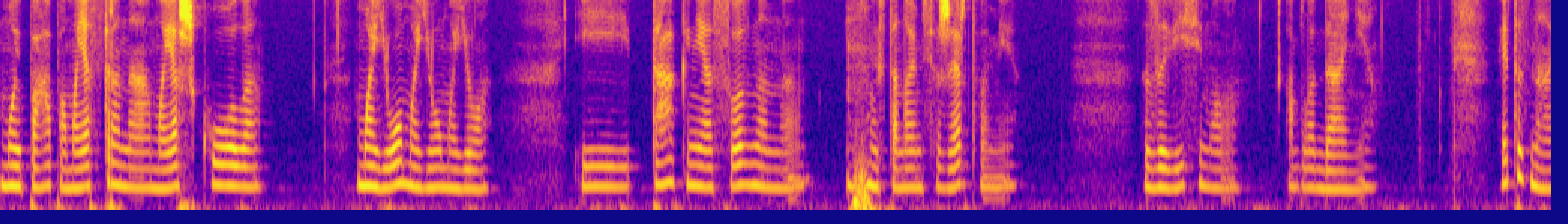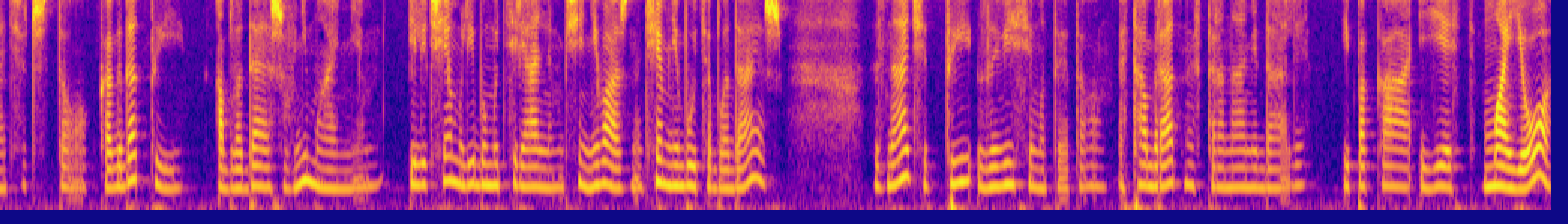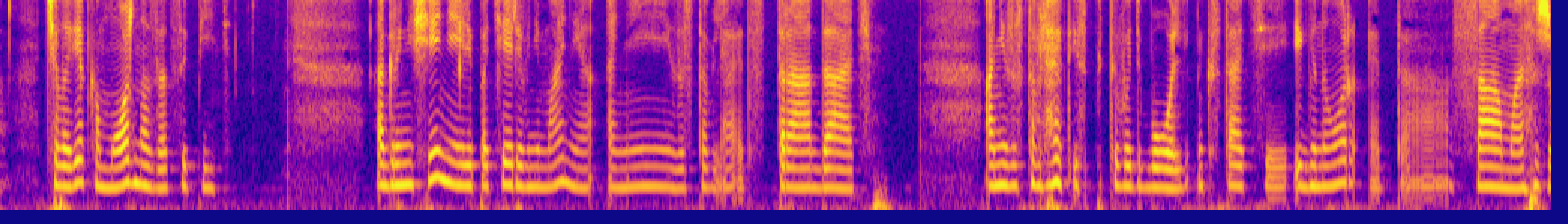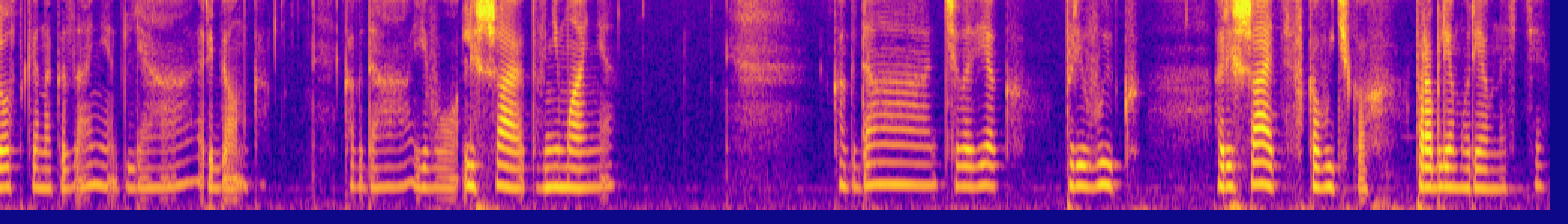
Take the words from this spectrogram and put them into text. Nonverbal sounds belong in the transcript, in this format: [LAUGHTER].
мой папа, моя страна, моя школа, мое, мое, мое. И так неосознанно мы становимся жертвами зависимого обладания. Это значит, что когда ты обладаешь вниманием или чем-либо материальным, вообще неважно, чем-нибудь обладаешь, значит, ты зависим от этого. Это обратная сторона медали. И пока есть мое, человека можно зацепить. Ограничения или потери внимания, они заставляют страдать, они заставляют испытывать боль. Кстати, игнор — это самое [LAUGHS] жесткое наказание для ребенка, когда его лишают внимания — когда человек привык решать в кавычках проблему ревности,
